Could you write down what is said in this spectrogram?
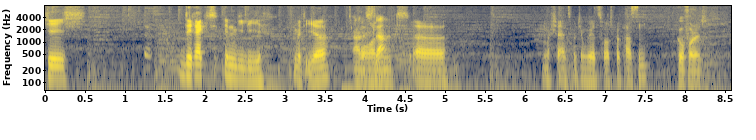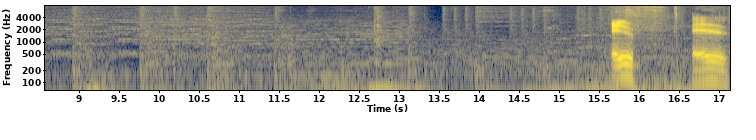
gehe ich direkt in Melee mit ihr. Alles und, klar. Äh, möchte eins mit dem Sword verpassen. Go for it. Elf. 11.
